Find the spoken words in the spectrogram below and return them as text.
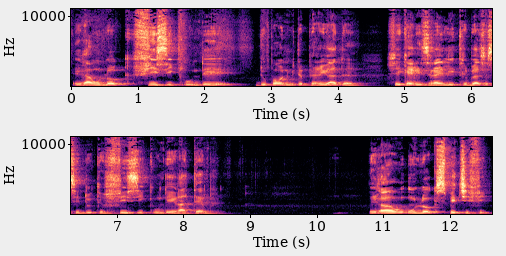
era un loc fizic unde, după o anumită perioadă, fiecare israelit trebuia să se ducă fizic unde era templu. Era un loc specific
